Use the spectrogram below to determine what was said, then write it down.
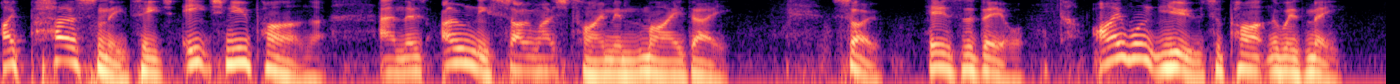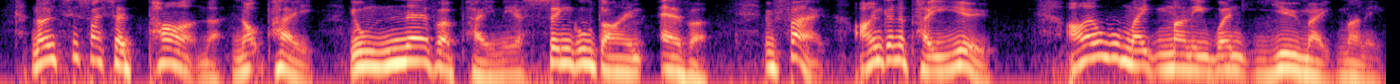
I personally teach each new partner, and there's only so much time in my day. So, here's the deal. I want you to partner with me. Notice I said partner, not pay. You'll never pay me a single dime ever. In fact, I'm going to pay you. I will make money when you make money.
